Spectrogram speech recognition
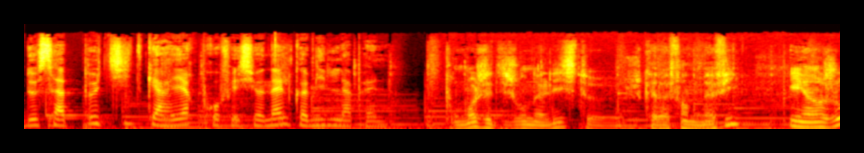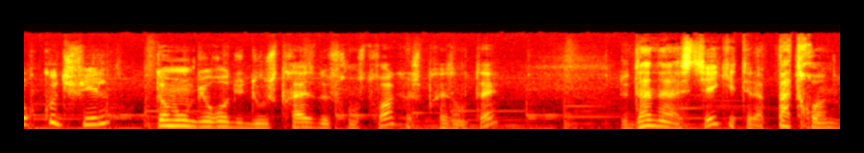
de sa petite carrière professionnelle comme il l'appelle. Moi, j'étais journaliste euh, jusqu'à la fin de ma vie. Et un jour, coup de fil, dans mon bureau du 12-13 de France 3 que je présentais, de Dana Astier, qui était la patronne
